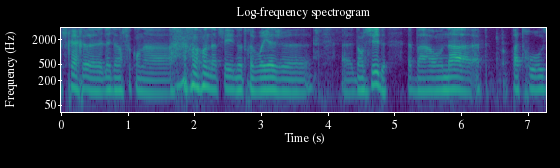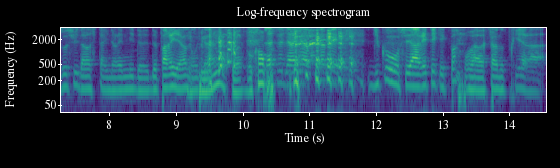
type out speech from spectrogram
frère, la dernière fois qu'on a, on a fait notre voyage dans le sud, bah, on a pas trop au sud, hein, c'était à une heure et demie de, de Paris. Hein, La donc, semaine euh, dernière, quoi, au camp. La semaine dernière. Du coup, on s'est arrêté quelque part pour euh, faire notre prière. à-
